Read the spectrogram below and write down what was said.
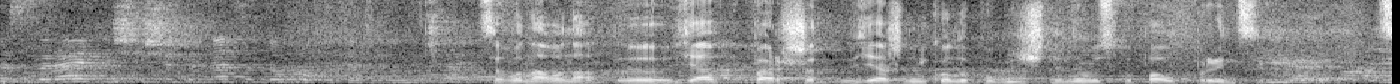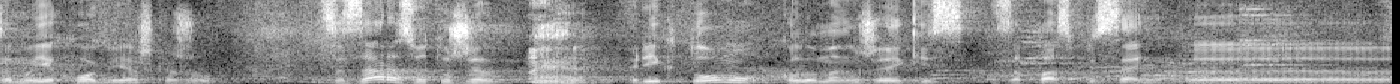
ви збираєте ще з 14-го року теж долучаєте. Це вона, вона. Е, Я вперше, я ж ніколи публічно не виступав в принципі. Це моє хобі, я ж кажу. Це зараз, от уже рік тому, коли в мене вже якийсь запас пісень е,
